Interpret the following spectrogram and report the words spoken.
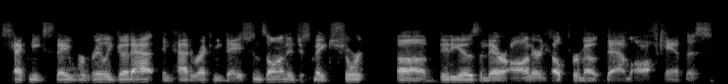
techniques they were really good at and had recommendations on, and just make short uh, videos in their honor and help promote them off campus.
